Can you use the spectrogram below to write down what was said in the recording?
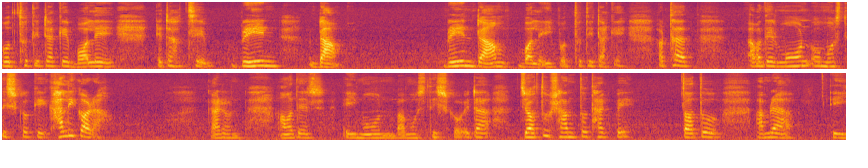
পদ্ধতিটাকে বলে এটা হচ্ছে ব্রেন ডাম ব্রেন ডাম্প বলে এই পদ্ধতিটাকে। অর্থাৎ আমাদের মন ও মস্তিষ্ককে খালি করা। কারণ আমাদের এই মন বা মস্তিষ্ক, এটা যত শান্ত থাকবে, তত আমরা এই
